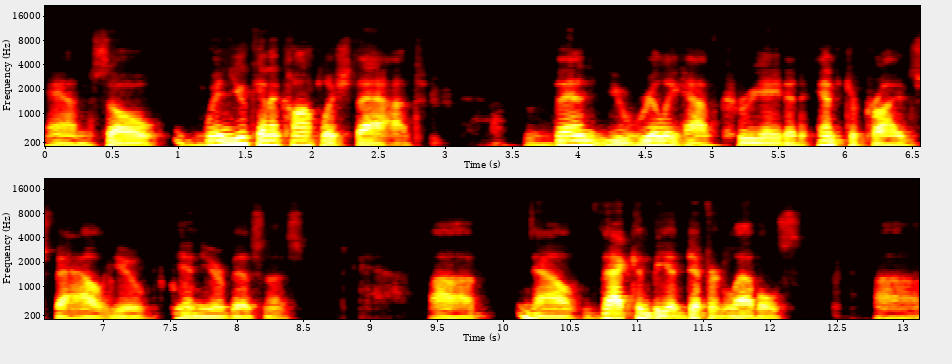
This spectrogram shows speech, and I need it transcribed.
And so when you can accomplish that, then you really have created enterprise value in your business. Uh, now, that can be at different levels. Uh,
